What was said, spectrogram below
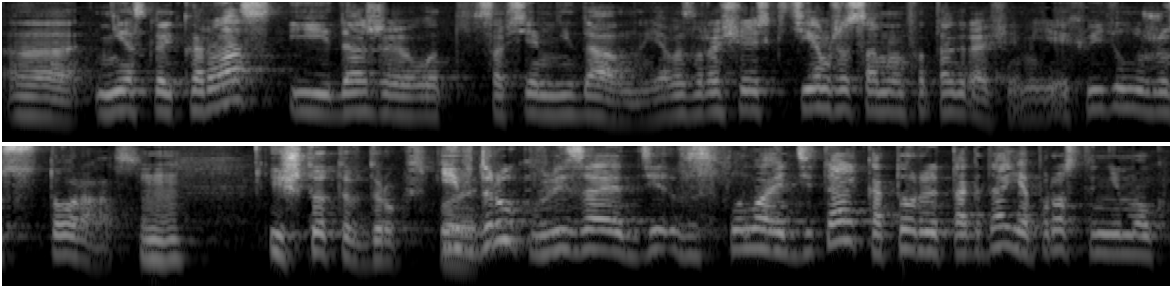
э, несколько раз, и даже вот совсем недавно, я возвращаюсь к тем же самым фотографиям, я их видел уже сто раз. Угу. И что-то вдруг всплывает. И вдруг влезает, всплывает деталь, которую тогда я просто не мог,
